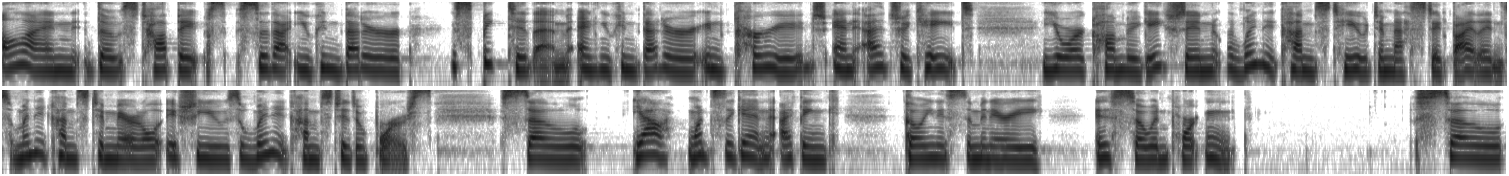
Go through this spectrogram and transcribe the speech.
on those topics so that you can better speak to them and you can better encourage and educate your congregation when it comes to domestic violence, when it comes to marital issues, when it comes to divorce. So, yeah, once again, I think going to seminary is so important. So,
